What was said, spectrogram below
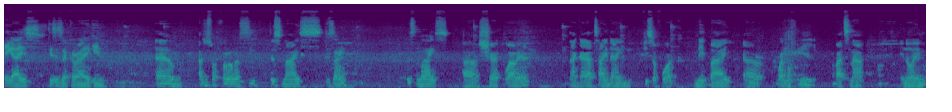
Hey guys, this is Zachariah again. Um, I just want to see this nice design, this nice uh, shirt warrior, like a tie-dye piece of work made by uh, one of my partner, you know, and,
